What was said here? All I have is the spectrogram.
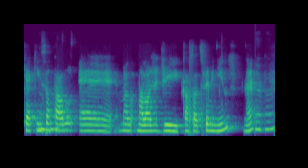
que aqui em uhum. São Paulo é uma, uma, loja de calçados femininos, né? Uhum.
